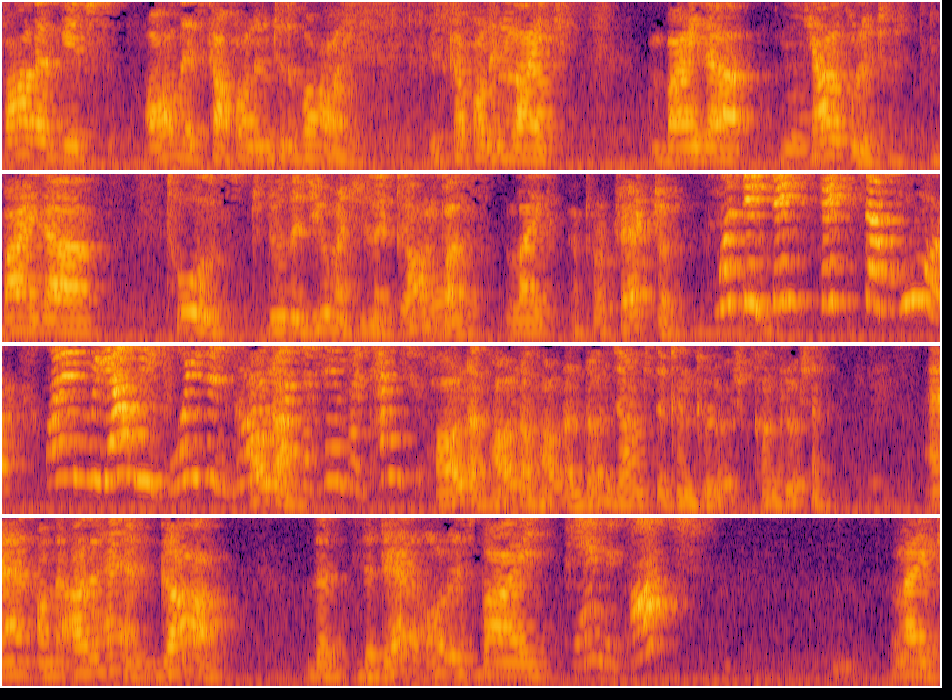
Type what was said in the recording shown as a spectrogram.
father gives all the scaffolding to the boy. The Scaffolding like by the calculator, by the tools to do the geometry, like compass, like a protractor. What they think fits them more, when in reality, boys and girls Hold on. have the same potential. Hold on, hold on, hold on. Don't jump to the conclusion. Conclusion. And on the other hand, God, the the dad always buy Pan and pots. like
